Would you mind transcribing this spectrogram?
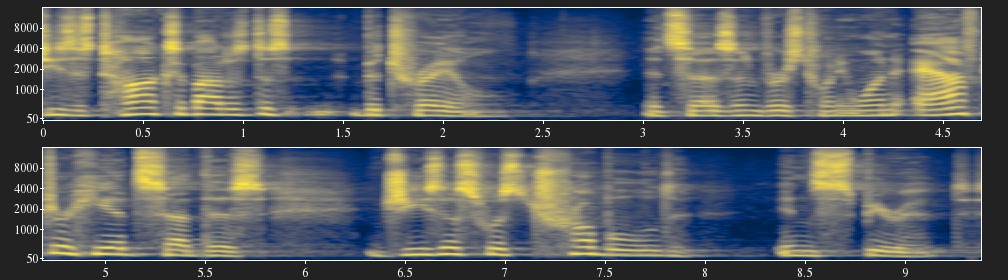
Jesus talks about his betrayal. It says in verse 21 After he had said this, Jesus was troubled in spirit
